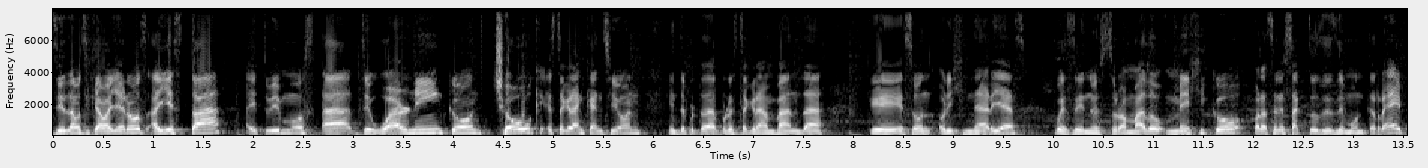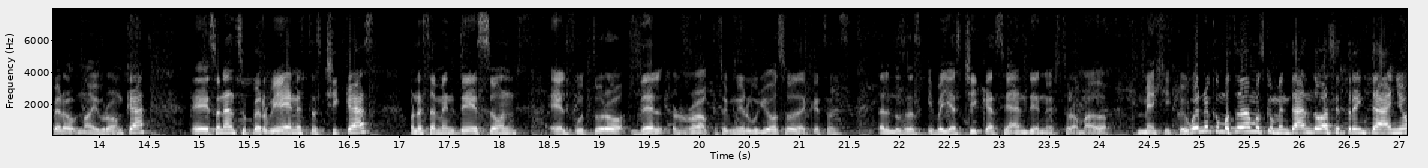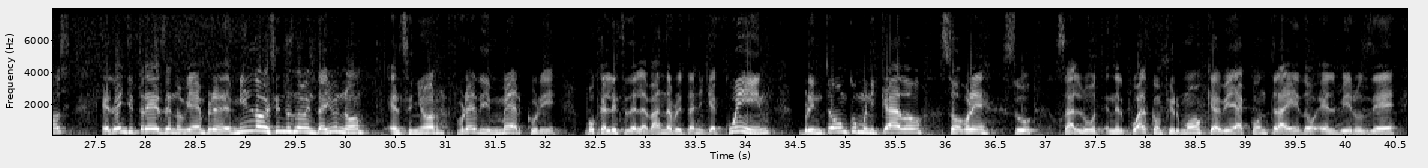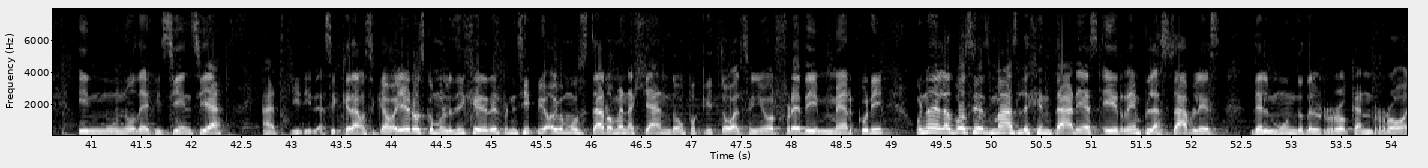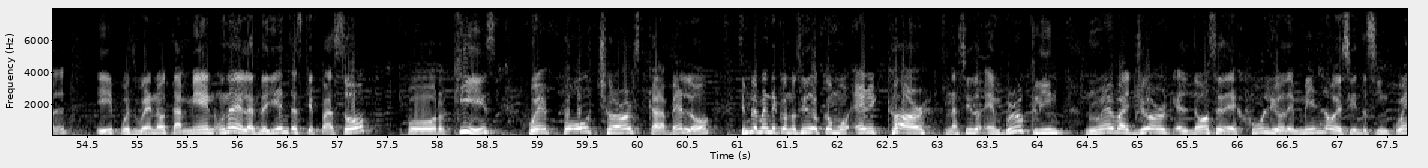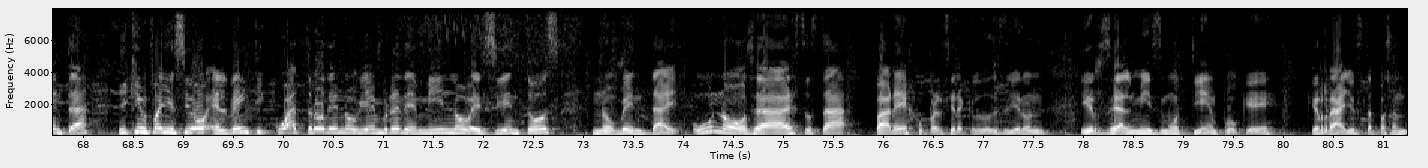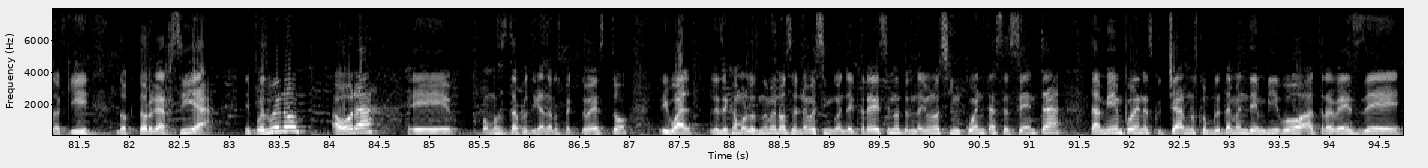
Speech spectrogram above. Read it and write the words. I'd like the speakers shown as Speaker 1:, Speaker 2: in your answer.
Speaker 1: Así es, damas y caballeros, ahí está. Ahí tuvimos a The Warning con Choke, esta gran canción interpretada por esta gran banda que son originarias pues de nuestro amado México, para ser exactos desde Monterrey, pero no hay bronca. Eh, suenan súper bien estas chicas honestamente son el futuro del rock. Estoy muy orgulloso de que estas talentosas y bellas chicas sean de nuestro amado México. Y bueno, como estábamos comentando hace 30 años, el 23 de noviembre de 1991, el señor Freddie Mercury, vocalista de la banda británica Queen, brindó un comunicado sobre su salud, en el cual confirmó que había contraído el virus de inmunodeficiencia adquirida. Así que, damas y caballeros, como les dije desde el principio, hoy vamos a estar homenajeando un poquito al señor Freddie Mercury, una de las voces más legendarias e irreemplazables del mundo del rock and roll. Y pues bueno, también una de las leyendas que pasó por Kiss fue Paul Charles Carabello, simplemente conocido como Eric Carr, nacido en Brooklyn, Nueva York, el 12 de julio de 1950 y quien falleció el 24 de noviembre de 1991. O sea, esto está parejo, pareciera que los dos decidieron irse al mismo tiempo. ¿Qué, rayos está pasando aquí, doctor García? Y pues bueno, ahora eh, vamos a estar platicando respecto a esto. Igual, les dejamos los números, el 953 131 5060. También pueden escucharnos completamente en vivo a través de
